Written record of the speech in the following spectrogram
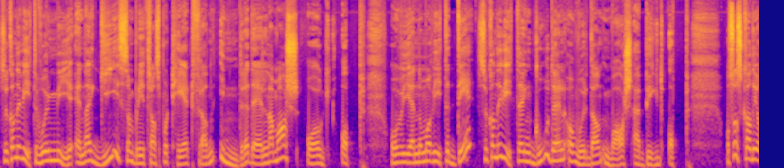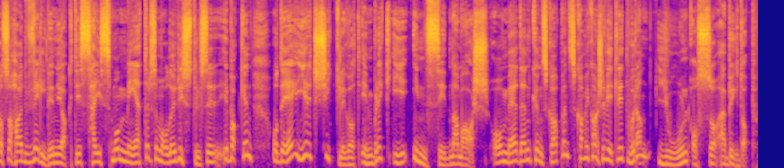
så kan du vite hvor mye energi som blir transportert fra den indre delen av Mars og opp. Og gjennom å vite det, så kan du vite en god del om hvordan Mars er bygd opp. Og så skal de også ha et veldig nøyaktig seismometer som måler rystelser i bakken, og det gir et skikkelig godt innblikk i innsiden av Mars. Og med den kunnskapen så kan vi kanskje vite litt hvordan jorden også er bygd opp.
